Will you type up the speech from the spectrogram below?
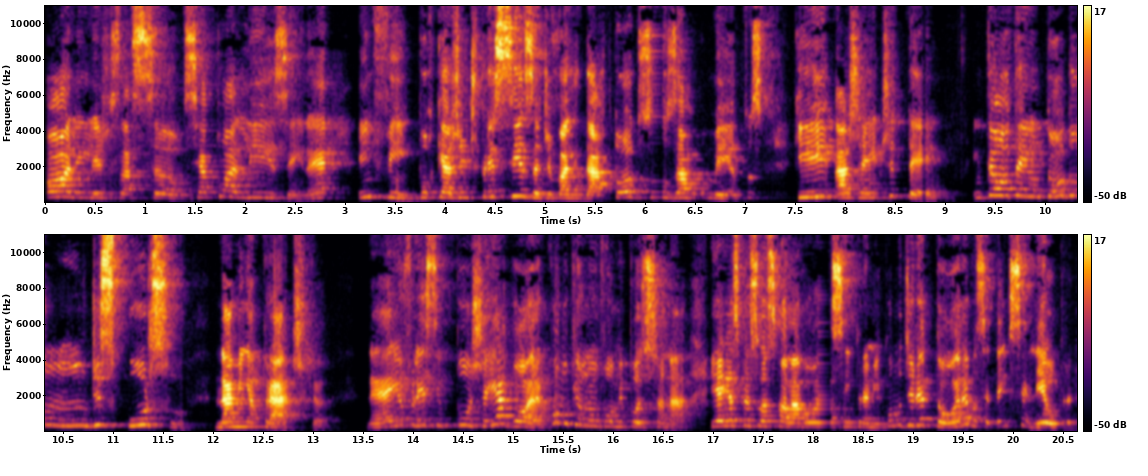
olhem legislação, se atualizem, né? Enfim, porque a gente precisa de validar todos os argumentos que a gente tem. Então, eu tenho todo um discurso na minha prática. Né? E eu falei assim, puxa, e agora? Como que eu não vou me posicionar? E aí as pessoas falavam assim para mim, como diretora, você tem que ser neutra.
